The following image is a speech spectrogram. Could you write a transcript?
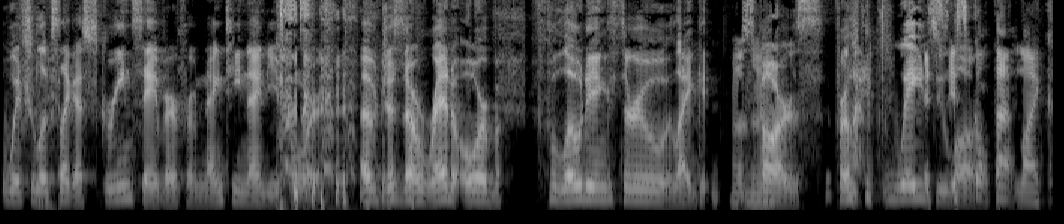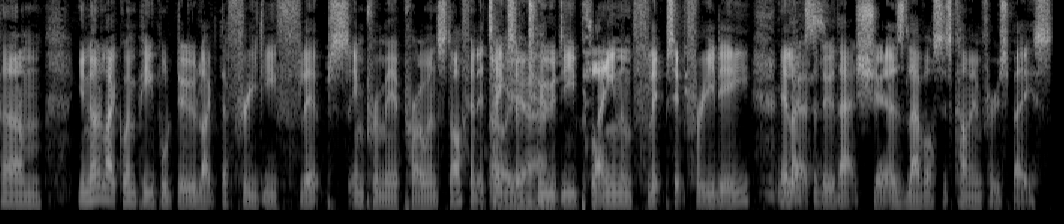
which looks like a screensaver from 1994 of just a red orb floating through like Mhm. stars for like way It's, too it's long. It's got that like um you know like when people do like the 3D flips in Premiere Pro and stuff and it Oh, takes yeah. a 2D plane and flips it 3D. It likes to do that shit as Lavos is coming through space.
